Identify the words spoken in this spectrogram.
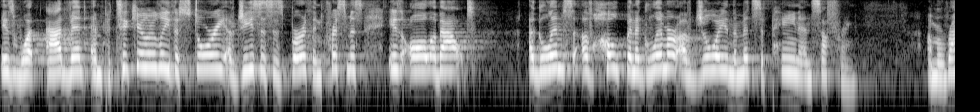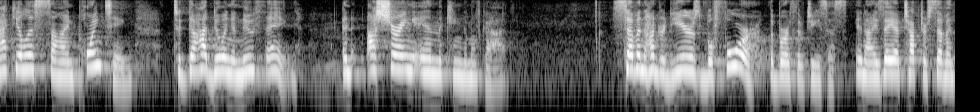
is what Advent, and particularly the story of Jesus' birth and Christmas, is all about a glimpse of hope and a glimmer of joy in the midst of pain and suffering. A miraculous sign pointing to God doing a new thing and ushering in the kingdom of God. 700 years before the birth of Jesus, in Isaiah chapter 7,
